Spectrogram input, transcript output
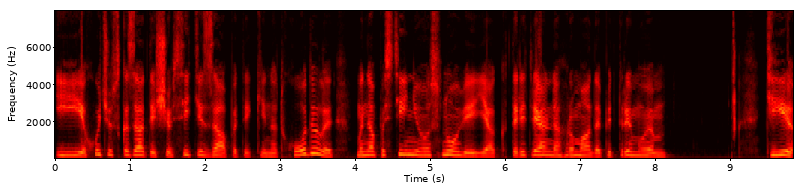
І хочу сказати, що всі ті запити, які надходили, ми на постійній основі, як територіальна громада, підтримуємо ті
